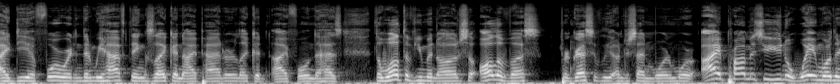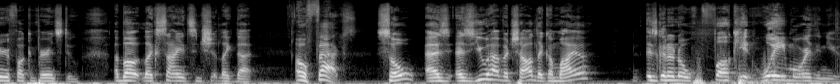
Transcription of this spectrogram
idea forward, and then we have things like an iPad or like an iPhone that has the wealth of human knowledge. So all of us progressively understand more and more. I promise you, you know way more than your fucking parents do about like science and shit like that. Oh, facts. So as as you have a child like Amaya, is gonna know fucking way more than you.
